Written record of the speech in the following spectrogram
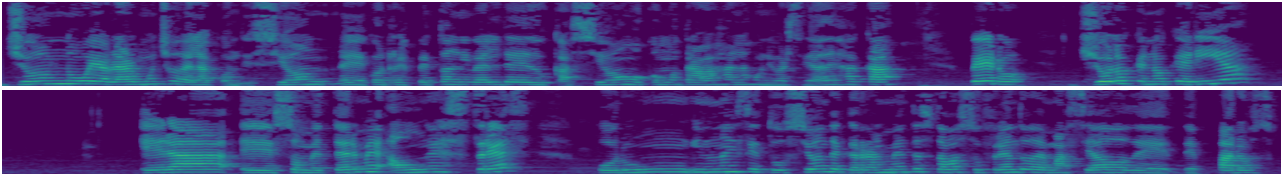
yo no voy a hablar mucho de la condición eh, con respecto al nivel de educación o cómo trabajan las universidades acá, pero yo lo que no quería era eh, someterme a un estrés por una institución de que realmente estaba sufriendo demasiado de, de, paros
